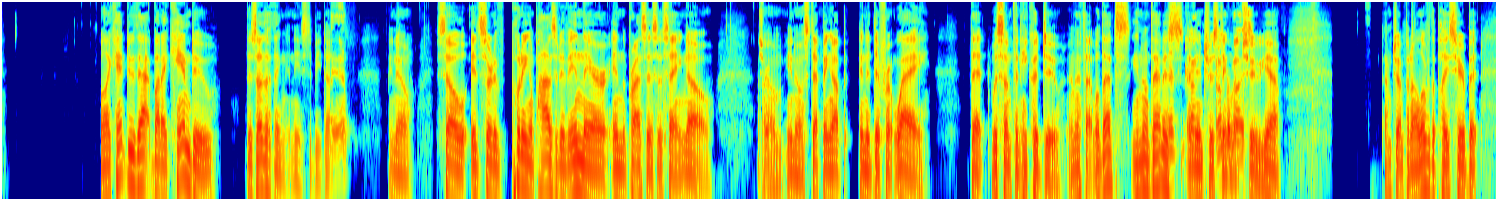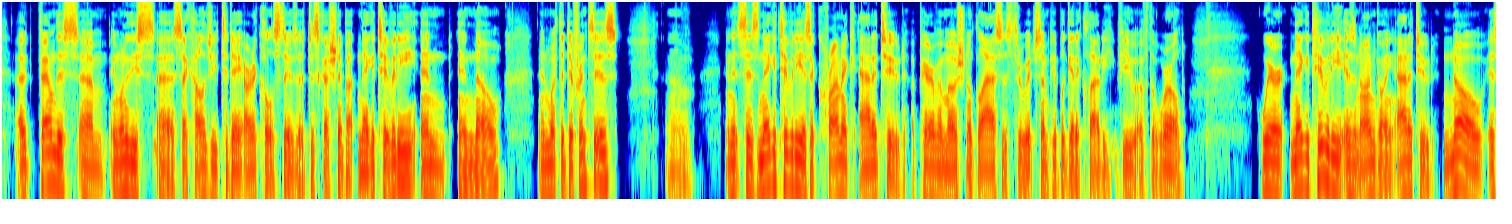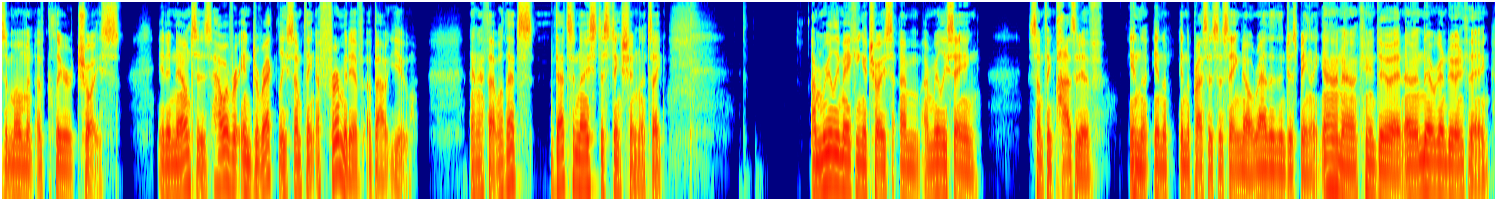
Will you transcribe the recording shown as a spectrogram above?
"Well, I can't do that, but I can do this other thing that needs to be done." Yeah. You know, so it's sort of putting a positive in there in the process of saying no. Sure. Um, you know, stepping up in a different way that was something he could do. And I thought, well, that's, you know, that is That's an com- interesting one too. Yeah. I'm jumping all over the place here, but I found this um, in one of these uh, Psychology Today articles. There's a discussion about negativity and and no, and what the difference is. Um, and it says negativity is a chronic attitude, a pair of emotional glasses through which some people get a cloudy view of the world. Where negativity is an ongoing attitude, no is a moment of clear choice. It announces, however, indirectly something affirmative about you. And I thought, well, that's that's a nice distinction. It's like I'm really making a choice. I'm I'm really saying something positive in the in the in the process of saying no, rather than just being like, oh no, can't do it. I'm never going to do anything,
